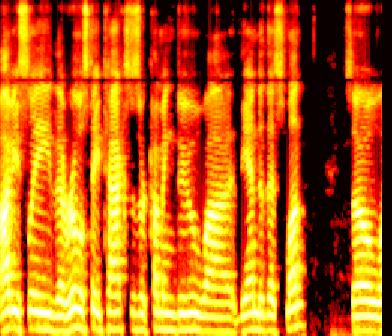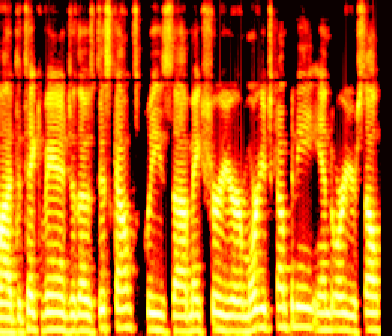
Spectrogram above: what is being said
obviously, the real estate taxes are coming due uh, the end of this month. So uh, to take advantage of those discounts, please uh, make sure your mortgage company and or yourself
